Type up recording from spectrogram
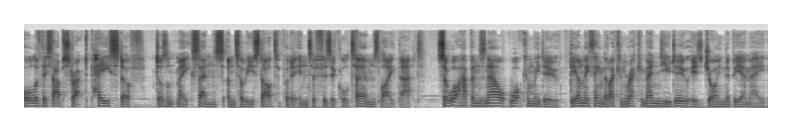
All of this abstract pay stuff doesn't make sense until you start to put it into physical terms like that. So what happens now? What can we do? The only thing that I can recommend you do is join the BMA.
